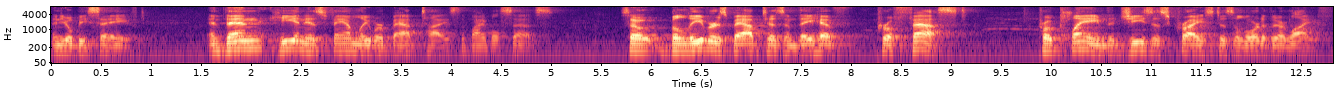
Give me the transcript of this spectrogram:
and you'll be saved. And then he and his family were baptized, the Bible says. So, believers' baptism, they have professed, proclaimed that Jesus Christ is the Lord of their life.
